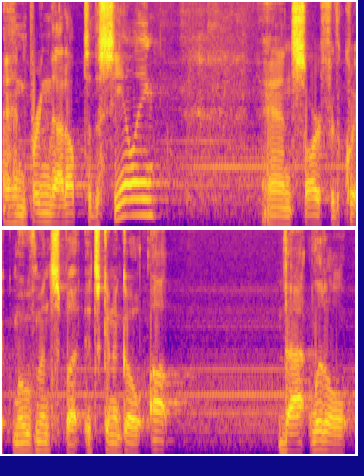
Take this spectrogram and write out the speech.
and bring that up to the ceiling and sorry for the quick movements, but it's gonna go up that little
